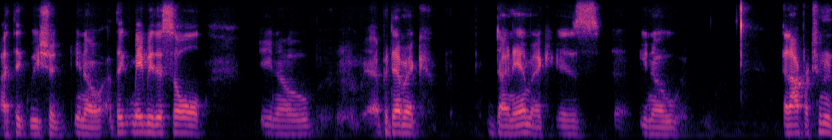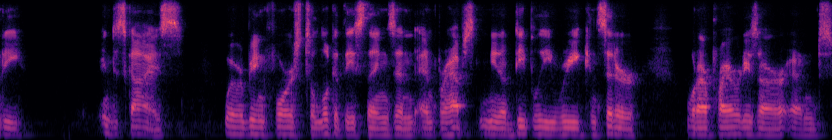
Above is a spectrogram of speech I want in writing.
I think we should, you know, I think maybe this whole, you know, epidemic dynamic is, you know, an opportunity in disguise where we're being forced to look at these things and and perhaps you know deeply reconsider what our priorities are and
